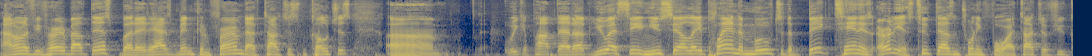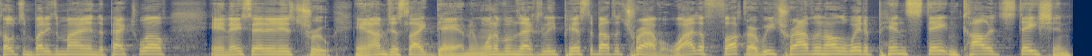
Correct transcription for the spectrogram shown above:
I don't know if you've heard about this, but it has been confirmed. I've talked to some coaches. Um, we could pop that up. USC and UCLA plan to move to the Big Ten as early as 2024. I talked to a few coaching buddies of mine in the Pac 12, and they said it is true. And I'm just like, damn. And one of them's actually pissed about the travel. Why the fuck are we traveling all the way to Penn State and College Station?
